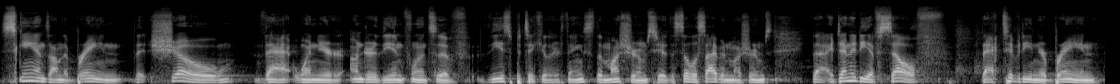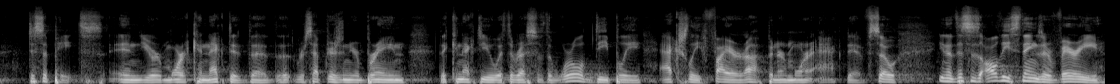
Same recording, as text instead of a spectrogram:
scans on the brain that show that when you're under the influence of these particular things, the mushrooms here, the psilocybin mushrooms, the identity of self, the activity in your brain dissipates and you're more connected. The, the receptors in your brain that connect you with the rest of the world deeply actually fire up and are more active. So, you know, this is all these things are very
